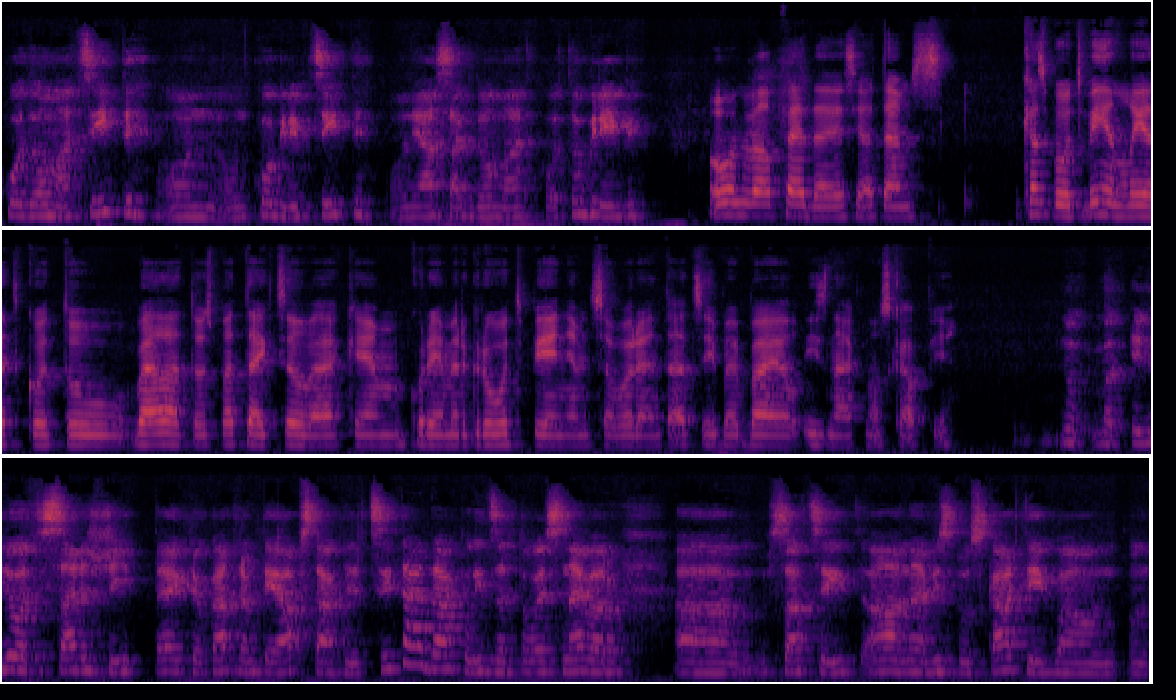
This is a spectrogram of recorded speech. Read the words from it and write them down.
ko domā citi un, un ko grib citi, un jāsāk domāt, ko tu gribi. Un vēl pēdējais jautājums. Kas būtu viena lieta, ko tu vēlētos pateikt cilvēkiem, kuriem ir grūti pieņemt savu orientāciju vai bail iznākt no skapja? nu, ir ļoti sarežģīti pateikt, jo katram tie apstākļi ir citādāki. Līdz ar to es nevaru uh, sacīt, ah, nē, viss būs kārtībā un, un,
